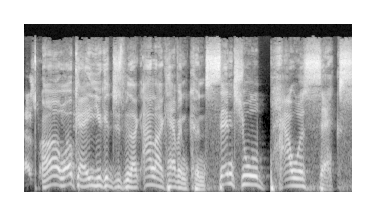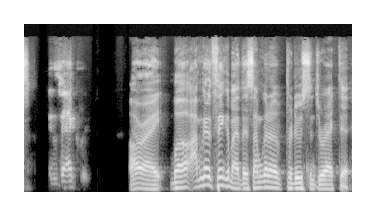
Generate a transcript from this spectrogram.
That's where oh, okay. You could just be like, I like having consensual power sex. exactly. All right. Well, I'm going to think about this. I'm going to produce and direct it.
